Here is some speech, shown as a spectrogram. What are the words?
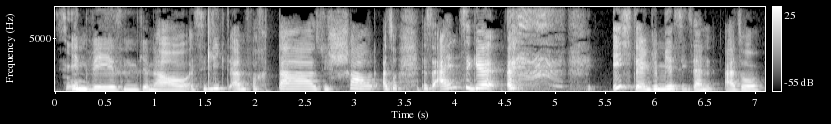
So. In Wesen, genau. Sie liegt einfach da, sie schaut. Also das Einzige, ich denke mir, sie ist ein, also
